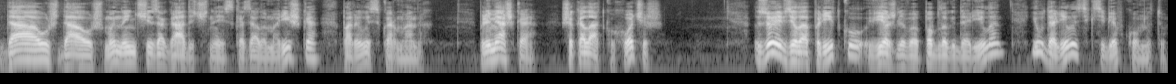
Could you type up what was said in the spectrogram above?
Да уж, да уж, мы нынче загадочные, сказала Маришка, порылась в карманах. Племяшка, шоколадку хочешь? Зоя взяла плитку, вежливо поблагодарила и удалилась к себе в комнату.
